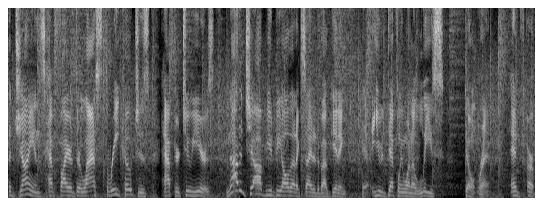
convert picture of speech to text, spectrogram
The Giants have fired their last three coaches after two years. Not a job you'd be all that excited about getting. You definitely want to lease, don't rent. And or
